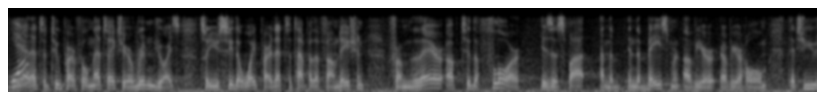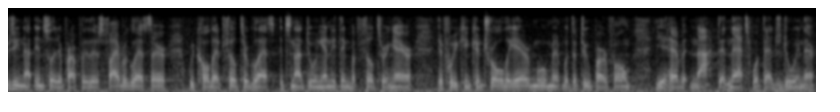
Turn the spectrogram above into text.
Yeah. yeah, that's a two-part foam. That's actually a rim joist. So you see the white part, that's the top of the foundation. From there up to the floor is a spot on the, in the basement of your, of your home that's usually not insulated properly. There's fiberglass there. We call that filter glass. It's not doing anything but filtering air. If we can control the air movement with the two-part foam, you have it knocked, and that's what that's doing there.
